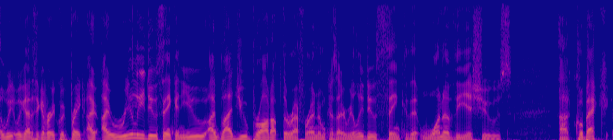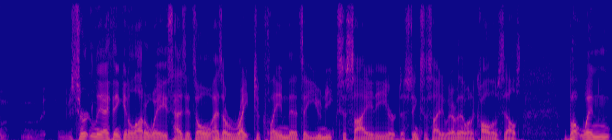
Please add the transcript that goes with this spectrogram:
We, we got to take a very quick break. I, I really do think, and you, I'm glad you brought up the referendum because I really do think that one of the issues, uh, Quebec, certainly I think in a lot of ways has its own has a right to claim that it's a unique society or distinct society, whatever they want to call themselves. But when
